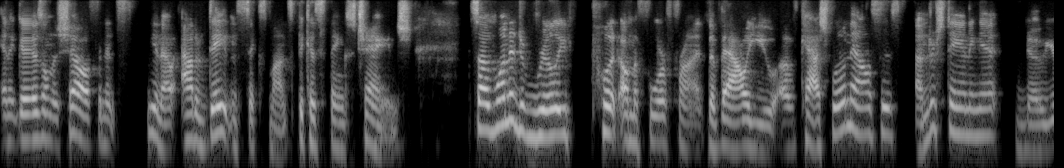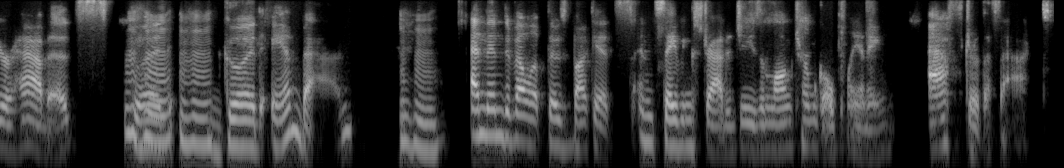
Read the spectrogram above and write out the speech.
and it goes on the shelf and it's, you know, out of date in six months because things change. So I wanted to really put on the forefront the value of cash flow analysis, understanding it, know your habits, good, mm-hmm, mm-hmm. good and bad. Mm-hmm. And then develop those buckets and saving strategies and long term goal planning after the fact.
